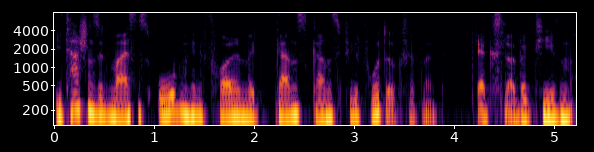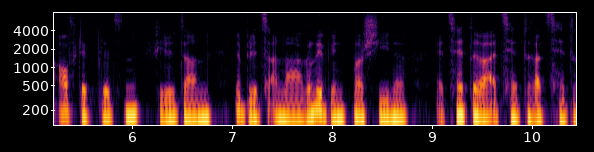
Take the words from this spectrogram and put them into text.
Die Taschen sind meistens oben hin voll mit ganz, ganz viel Fotoequipment. Wechselobjektiven, Aufsteckblitzen, Filtern, eine Blitzanlage, eine Windmaschine, etc., etc., etc.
